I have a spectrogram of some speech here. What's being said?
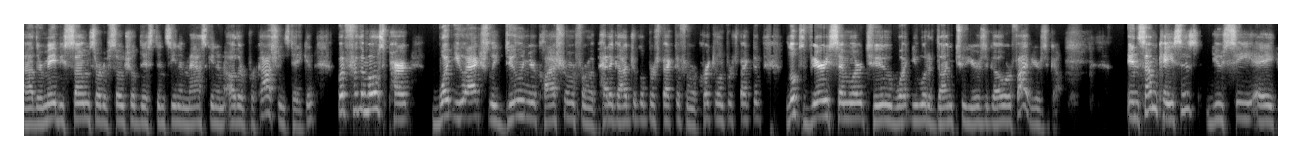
uh, there may be some sort of social distancing and masking and other precautions taken, but for the most part, what you actually do in your classroom from a pedagogical perspective, from a curriculum perspective, looks very similar to what you would have done two years ago or five years ago. In some cases, you see a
